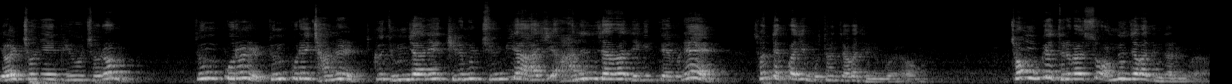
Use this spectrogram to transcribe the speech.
열처녀의 비유처럼 등불을 등불의 잔을 그 등잔에 기름을 준비하지 않은 자가 되기 때문에 선택받지 못한 자가 되는 거예요. 천국에 들어갈 수 없는 자가 된다는 거예요.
